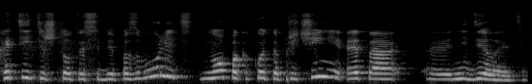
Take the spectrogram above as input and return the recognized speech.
хотите что-то себе позволить, но по какой-то причине это э, не делаете.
